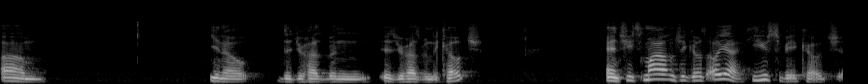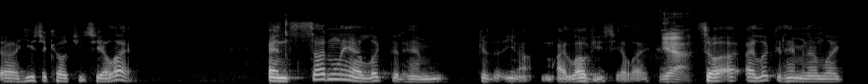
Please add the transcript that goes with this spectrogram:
um, you know, did your husband, is your husband a coach? And she smiled and she goes, oh, yeah, he used to be a coach. Uh, he used to coach UCLA. And suddenly I looked at him because, you know, I love UCLA. Yeah. So I, I looked at him and I'm like,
